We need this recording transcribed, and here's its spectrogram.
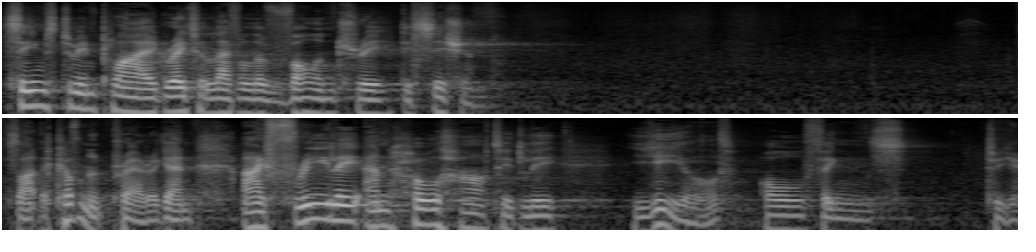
seems to imply a greater level of voluntary decision. It's like the covenant prayer again. I freely and wholeheartedly yield all things to you.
